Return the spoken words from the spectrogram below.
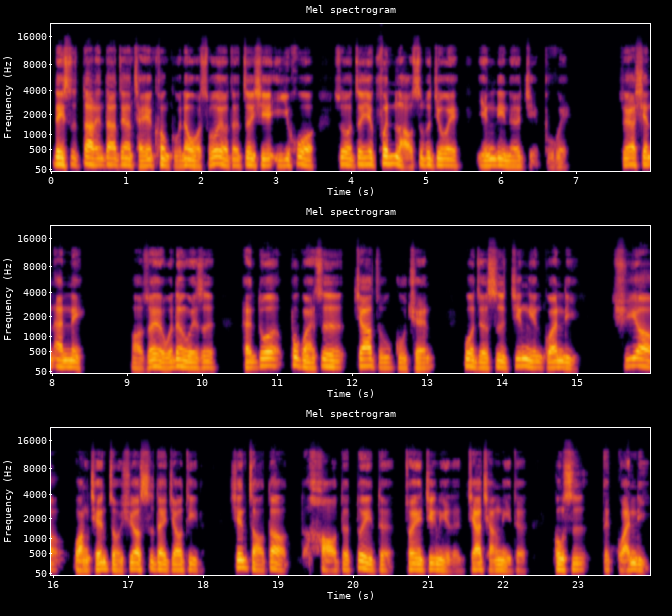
类似大连大这样产业控股，那我所有的这些疑惑，所有这些纷扰，是不是就会迎刃而解？不会，所以要先安内，哦，所以我认为是很多不管是家族股权或者是经营管理，需要往前走，需要世代交替的，先找到好的对的专业经理人，加强你的公司的管理。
